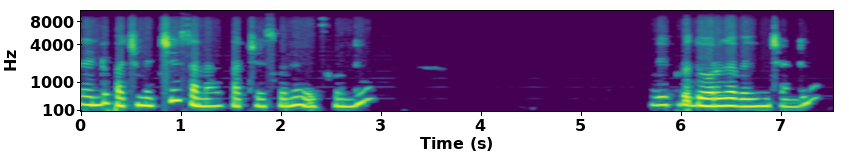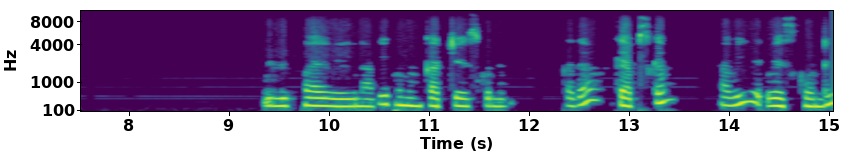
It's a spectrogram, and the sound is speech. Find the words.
రెండు పచ్చిమిర్చి సన్నగా కట్ చేసుకొని వేసుకోండి. ఇవి ఇప్పుడు దోరగా వేయించండి. ఉల్లిపాయ వేయినాక ఇప్పుడు మనం కట్ చేసుకున్నాం కదా క్యాప్సికమ్ అవి వేసుకోండి.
